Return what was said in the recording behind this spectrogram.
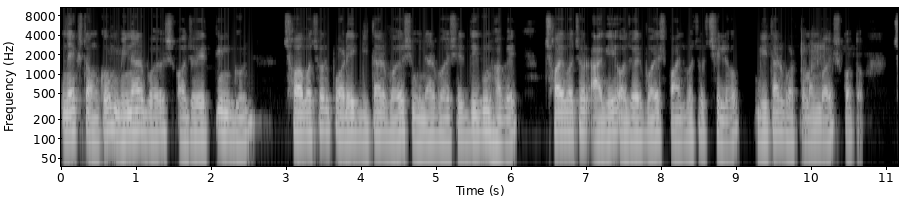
নেক্সট অঙ্ক, মিনার বয়স অজয়ের তিন গুণ। ছ বছর পরে গীতার বয়স মিনার বয়সের দ্বিগুণ হবে। ছয় বছর আগে অজয়ের বয়স পাঁচ বছর ছিল। গীতার বর্তমান বয়স কত? ছ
